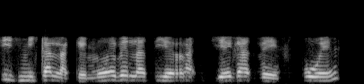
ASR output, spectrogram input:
sísmica, la que mueve la Tierra, llega después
